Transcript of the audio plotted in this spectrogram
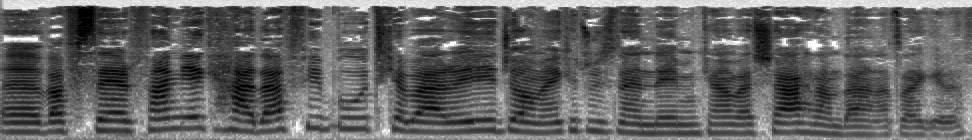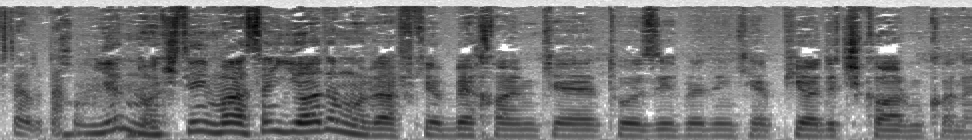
و صرفا یک هدفی بود که برای جامعه که توی زندگی می‌کنم و شهرم در نظر گرفته بودم. خب یه نکته ما اصلا یادمون رفت که بخوایم که توضیح بدین که پیاده چیکار می‌کنه.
